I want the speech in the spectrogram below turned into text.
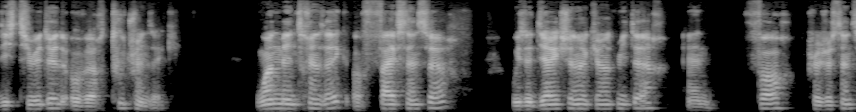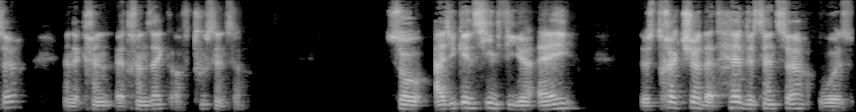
distributed over two transects one main transect of five sensors with a directional current meter and four pressure sensors and a, a of two sensors. So as you can see in figure A, the structure that held the sensor was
